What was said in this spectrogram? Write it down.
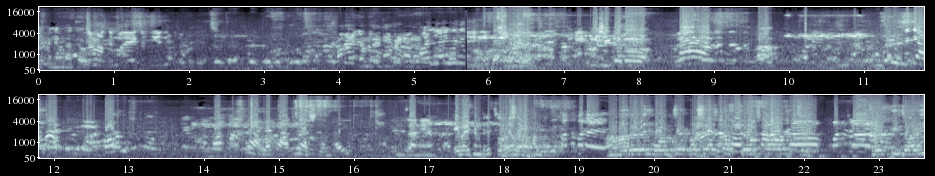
এখানে ভাজা হচ্ছে। এটা কি আমরা তো আগে আসলাম ভাই। জানি না। এবার এখান থেকে চলে যাব। আচ্ছা। আমাদের এই মঞ্চের পাশে একটা ফোন পাওয়া গেছে। ফোনটি জারি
